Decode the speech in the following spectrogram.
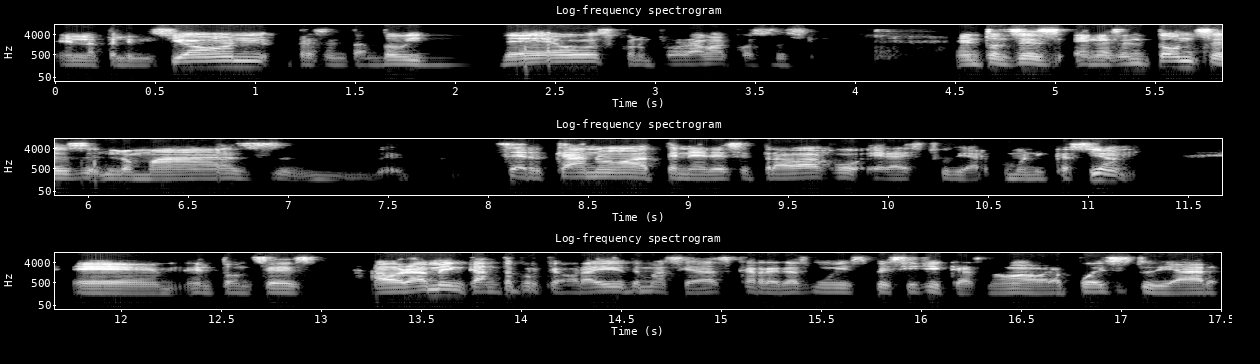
en la televisión presentando videos con un programa, cosas así. Entonces, en ese entonces, lo más cercano a tener ese trabajo era estudiar comunicación. Eh, entonces, Ahora me encanta porque ahora hay demasiadas carreras muy específicas, ¿no? Ahora puedes estudiar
